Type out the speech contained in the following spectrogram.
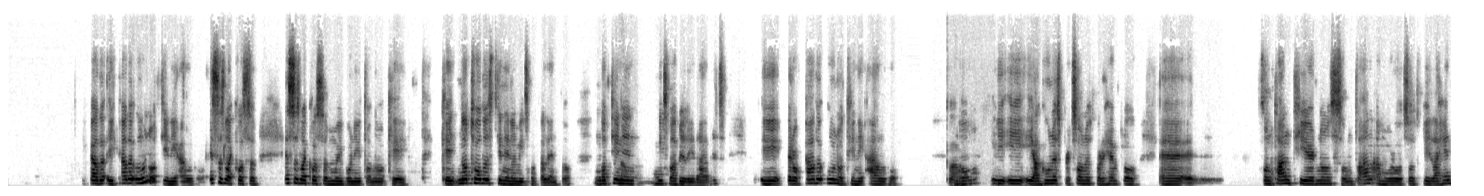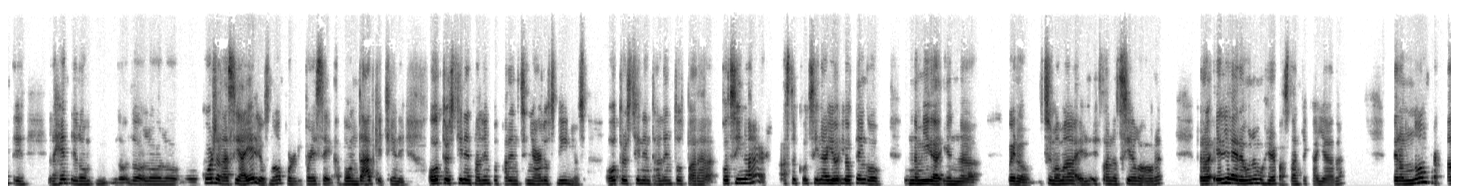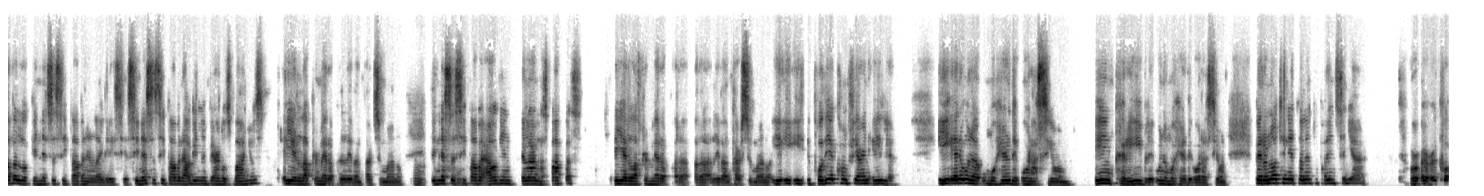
cada, y cada uno tiene algo. Esa es la cosa, esa es la cosa muy bonita, ¿no? Que, que no todos tienen el mismo talento, no tienen mismas habilidades, eh, pero cada uno tiene algo. ¿no? Y, y, algunas personas, por ejemplo, eh, son tan tiernos, son tan amorosos que la gente, la gente lo, lo, lo, lo hacia ellos, ¿no? Por, por, esa bondad que tiene. Otros tienen talento para enseñar a los niños otros tienen talentos para cocinar, hasta cocinar. Yo, yo tengo una amiga en, bueno, su mamá está en el cielo ahora, pero ella era una mujer bastante callada, pero no importaba lo que necesitaban en la iglesia. Si necesitaba alguien limpiar los baños, ella era la primera para levantar su mano. Mm. Si necesitaba alguien pelar las papas, ella era la primera para, para levantar su mano y, y, podía confiar en ella. Y era una mujer de oración increíble, una mujer de oración, pero no tenía talento para enseñar. O,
